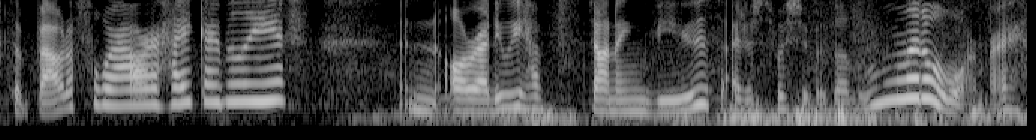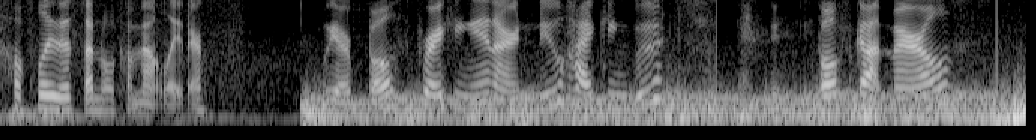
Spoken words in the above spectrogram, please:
It's about a four hour hike, I believe. And already we have stunning views. I just wish it was a little warmer. Hopefully the sun will come out later. We are both breaking in our new hiking boots. both got Merrells.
